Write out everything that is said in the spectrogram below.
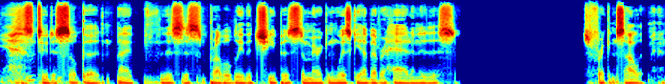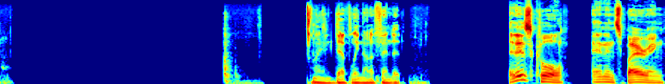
Yes, dude, is so good. I this is probably the cheapest American whiskey I've ever had, and it is it's freaking solid, man. I am definitely not offended. It is cool and inspiring.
